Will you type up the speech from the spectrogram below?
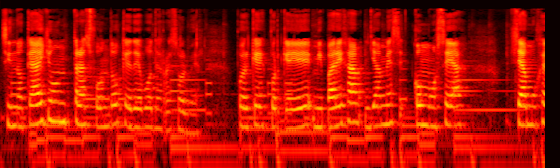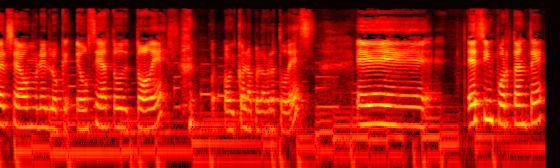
sino que hay un trasfondo que debo de resolver. ¿Por qué? Porque mi pareja, llámese como sea, sea mujer, sea hombre, lo que, o sea todo, todo es, hoy con la palabra todo es, eh, es importante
